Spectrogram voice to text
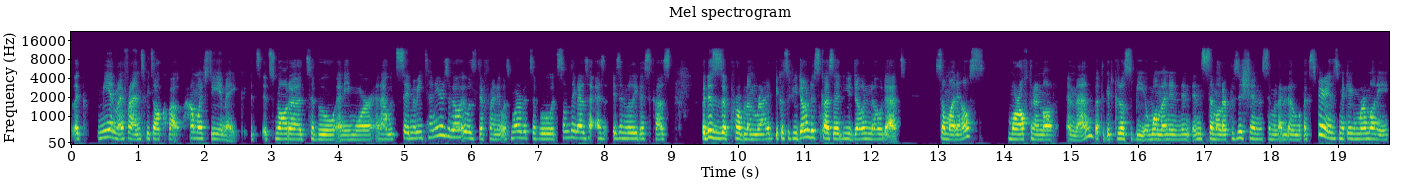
like me and my friends we talk about how much do you make? It's it's not a taboo anymore. And i would say maybe 10 years ago it was different. It was more of a taboo. It's something that is, isn't really discussed. But this is a problem right? Because if you don't discuss it you don't know that someone else more often than not a man, but it could also be a woman in, in, in a similar position, similar level of experience, making more money.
